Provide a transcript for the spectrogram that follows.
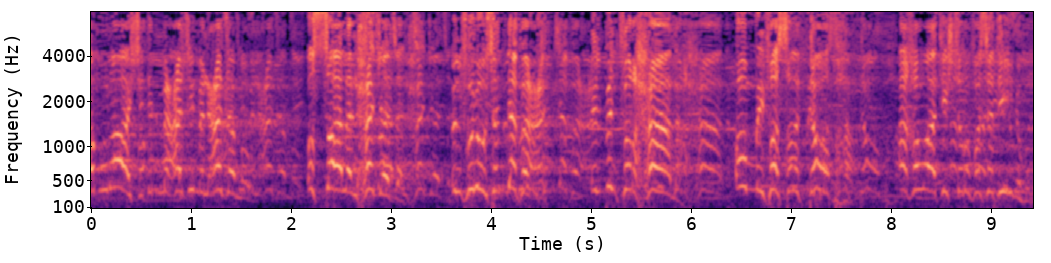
أبو راشد المعازيم انعزموا الصالة انحجزت الفلوس اندفعت. البنت فرحانة. أمي فصلت ثوبها أخواتي اشتروا فساتينهم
